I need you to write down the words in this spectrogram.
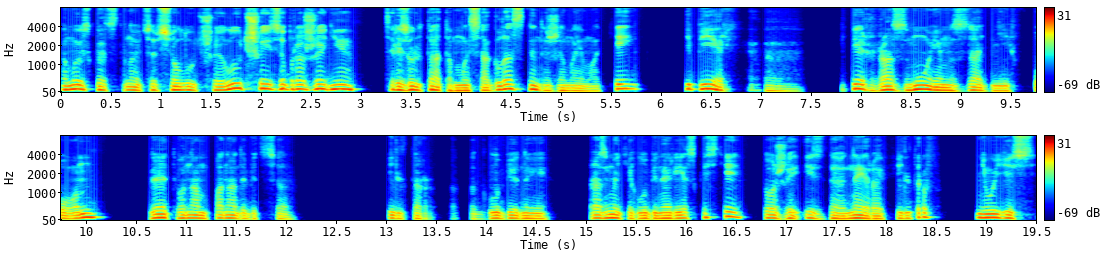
На мой взгляд, становится все лучше и лучше изображение. С результатом мы согласны, нажимаем ОК. Теперь, э, теперь размоем задний фон. Для этого нам понадобится фильтр э, глубины, размытия глубины резкости, тоже из нейрофильтров. У него есть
